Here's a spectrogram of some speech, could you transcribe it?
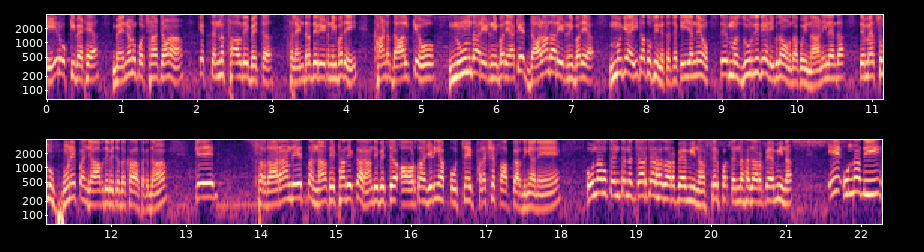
ਇਹ ਰੋਕੀ ਬੈਠਿਆ। ਮੈਂ ਇਹਨਾਂ ਨੂੰ ਪੁੱਛਣਾ ਚਾਹਣਾ ਕਿ 3 ਸਾਲ ਦੇ ਵਿੱਚ ਸਿਲੰਡਰ ਦੇ ਰੇਟ ਨਹੀਂ ਵਧੇ, ਖੰਡ, ਦਾਲ, ਘਿਓ, ਨੂਨ ਦਾ ਰੇਟ ਨਹੀਂ ਵਧਿਆ ਕਿ ਦਾਲਾਂ ਦਾ ਰੇਟ ਨਹੀਂ ਵਧਿਆ? ਮਹਿੰਗਾਈ ਤਾਂ ਤੁਸੀਂ ਨਿੱਤ ਚੱਕੀ ਜਾਂਦੇ ਹੋ ਤੇ ਮਜ਼ਦੂਰ ਦੀ ਦਿਹਾੜੀ ਵਧਾਉਣ ਦਾ ਕੋਈ ਨਾਂ ਨਹੀਂ ਲੈਂਦਾ। ਤੇ ਮੈਂ ਤੁਹਾਨੂੰ ਹੁਣੇ ਪੰਜਾਬ ਦੇ ਵਿੱਚ ਦਿਖਾ ਸਕਦਾ ਕਿ ਸਰਦਾਰਾਂ ਦੇ, ਧੰਨਾ ਸੇਠਾਂ ਦੇ ਘਰਾਂ ਦੇ ਵਿੱਚ ਔਰਤਾਂ ਜਿਹੜੀਆਂ ਪੋਚੇ ਫਲਸ਼ ਸਾਫ਼ ਕਰਦੀਆਂ ਨੇ, ਉਹਨਾਂ ਨੂੰ 3-3 4-4 ਹਜ਼ਾਰ ਰੁਪਏ ਮਹੀਨਾ, ਸਿਰਫ 3000 ਰੁਪਏ ਮਹੀਨਾ। ਇਹ ਉਹਨਾਂ ਦੀ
